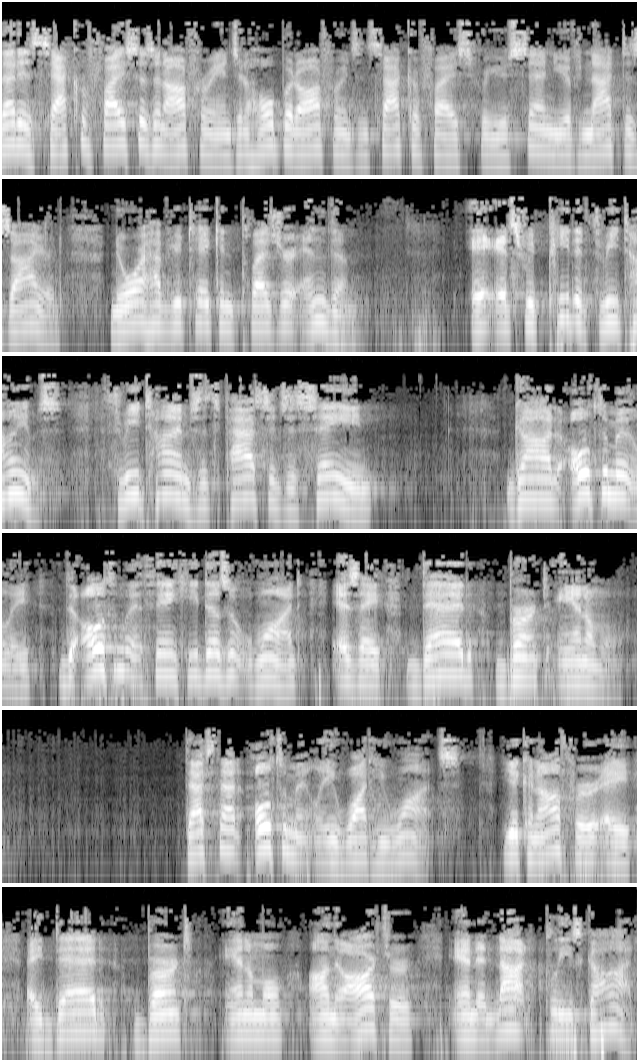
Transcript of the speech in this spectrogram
That is sacrifices and offerings and whole burnt offerings and sacrifice for your sin you have not desired, nor have you taken pleasure in them. It's repeated three times. Three times this passage is saying God ultimately, the ultimate thing he doesn't want is a dead, burnt animal. That's not ultimately what he wants. You can offer a, a dead, burnt animal on the altar and it not please God.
